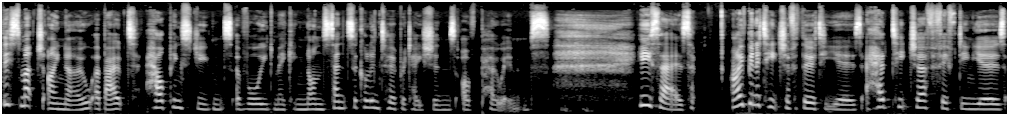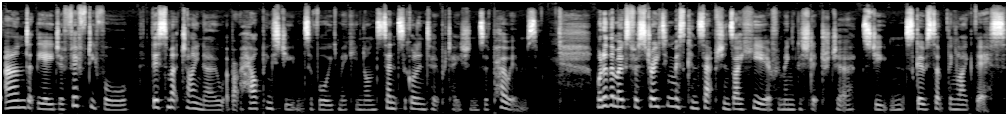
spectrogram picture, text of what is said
This Much I Know About Helping Students Avoid Making Nonsensical Interpretations of Poems. He says, I've been a teacher for 30 years, a head teacher for 15 years, and at the age of 54, this much I know about helping students avoid making nonsensical interpretations of poems. One of the most frustrating misconceptions I hear from English literature students goes something like this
